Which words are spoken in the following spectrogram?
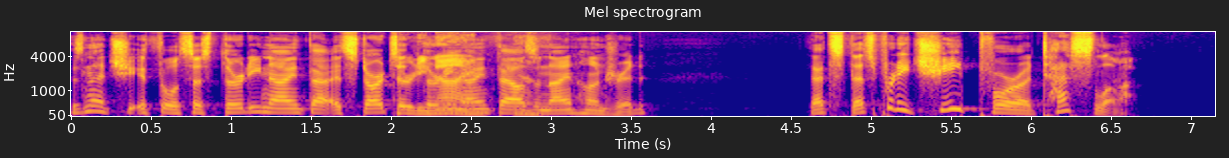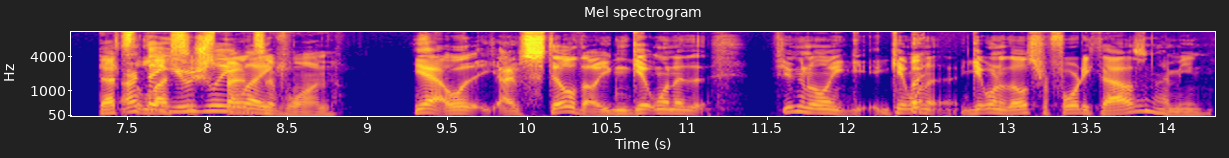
Isn't that cheap? Well, it says thirty nine. It starts at 39, thirty nine thousand nine hundred. That's that's pretty cheap for a Tesla. That's Aren't the less usually, expensive like- one. Yeah. Well, I'm still though. You can get one of the. If you can only get one, of- get one of those for forty thousand. I mean,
